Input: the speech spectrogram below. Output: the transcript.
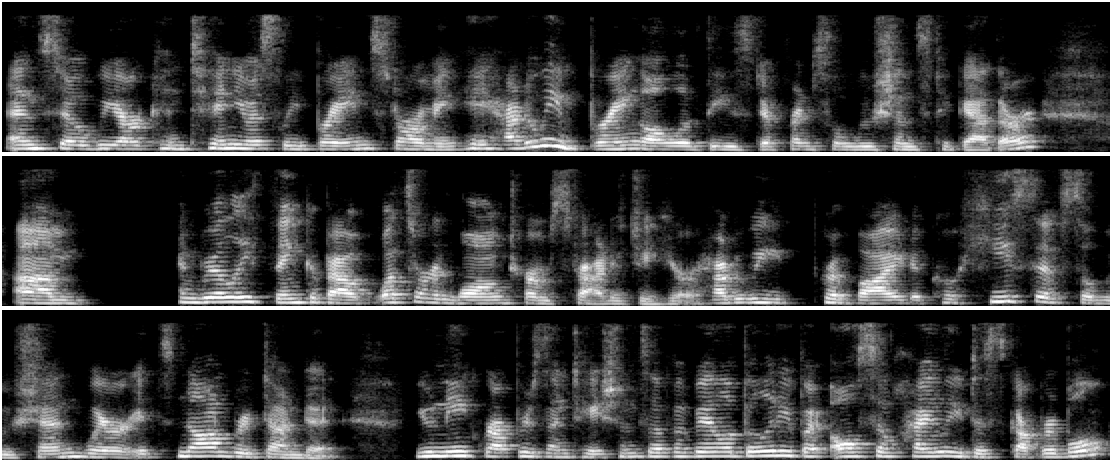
And so we are continuously brainstorming, hey, how do we bring all of these different solutions together? Um, and really think about what's our long-term strategy here. How do we provide a cohesive solution where it's non-redundant, unique representations of availability, but also highly discoverable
